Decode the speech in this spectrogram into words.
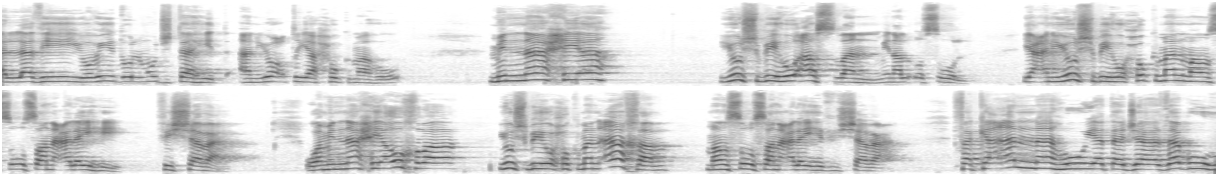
الذي يريد المجتهد أن يعطي حكمه من ناحية يشبه أصلا من الأصول يعني يشبه حكما منصوصا عليه في الشرع. ومن ناحية أخرى يشبه حكما آخر منصوصا عليه في الشرع. فكأنه يتجاذبه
